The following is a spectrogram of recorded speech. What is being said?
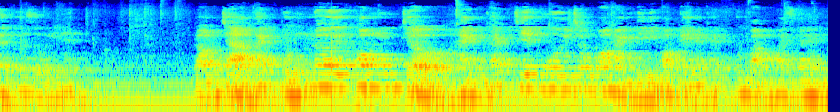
sẽ cơ giới này. Đón trả khách đúng nơi, không chở hành khách trên môi trong khoang hành lý hoặc để hành khách tung bằng ngoài xe.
